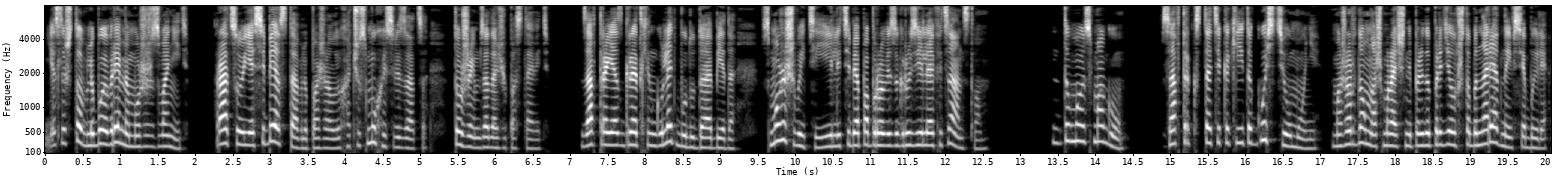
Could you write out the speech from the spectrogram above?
Если что, в любое время можешь звонить. Рацию я себе оставлю, пожалуй, хочу с Мухой связаться. Тоже им задачу поставить. Завтра я с Гретхен гулять буду до обеда. Сможешь выйти, или тебя по брови загрузили официанством? Думаю, смогу. Завтра, кстати, какие-то гости у Мони. Мажордом наш мрачный предупредил, чтобы нарядные все были,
